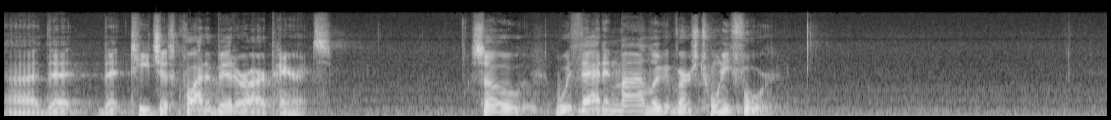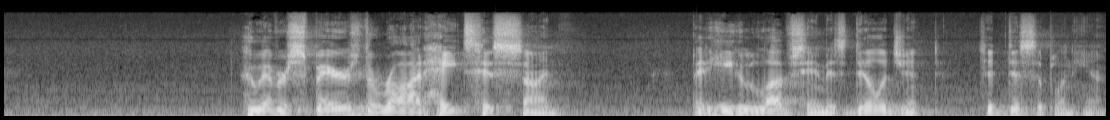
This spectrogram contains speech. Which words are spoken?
uh, that, that teach us quite a bit are our parents. So, with that in mind, look at verse 24. Whoever spares the rod hates his son, but he who loves him is diligent to discipline him.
